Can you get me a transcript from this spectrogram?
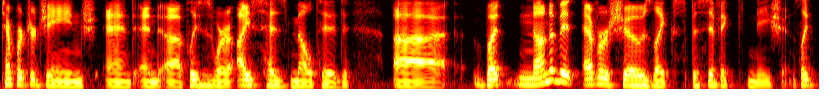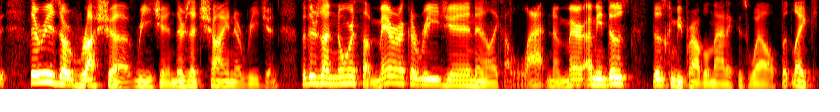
temperature change and and uh, places where ice has melted. Uh, but none of it ever shows like specific nations. Like there is a Russia region, there's a China region, but there's a North America region and like a Latin America. I mean, those those can be problematic as well. But like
